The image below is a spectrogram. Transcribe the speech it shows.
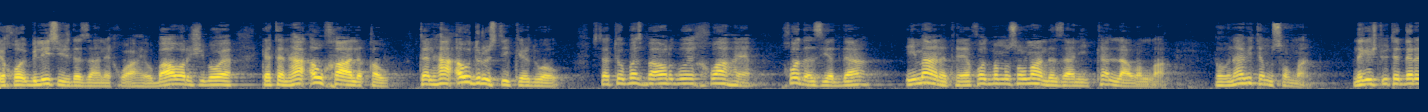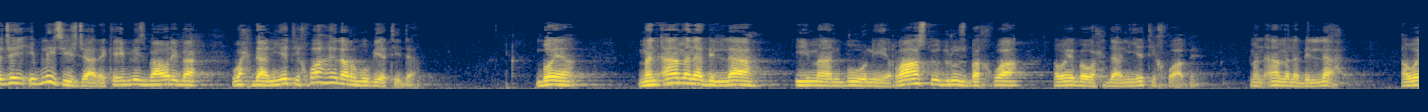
ئێ خۆ بلیسیش دەزانێت خوا هەیە و باوەڕشی بەوەیە کە تەنها ئەو خاالقە و تەنها ئەو دروستی کردووە و ستا تۆ بەس باوەڕ بۆی خوا هەیە خۆت ئەزیەتدا ئیمانت هەیە خۆت بە مسلمان دەزانی کەلا والله بەو ناویتە مسلمان نەگەشتوتە دەرەجەی ئیبلیسیش جارێکە ئیبلیس باوەڕی بە وحدانیەتی خوا هەیە لە ڕبوبیەتیدا بۆیە من ئامنە بالله ئیمان بوونی ڕاست و دروست بەخوا ئەوەی بە وحدانیەتی خوا بێ من ئامنە بالله ئەوە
